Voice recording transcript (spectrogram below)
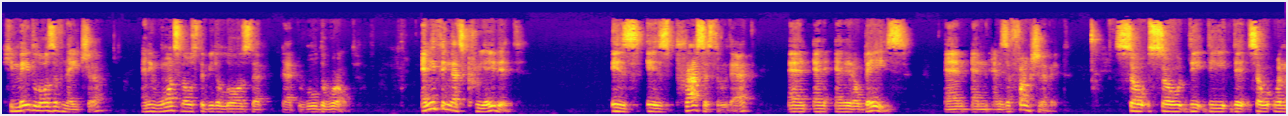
He made laws of nature, and He wants those to be the laws that that rule the world. Anything that's created is is processed through that and and and it obeys and and and is a function of it. So so the the the so when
